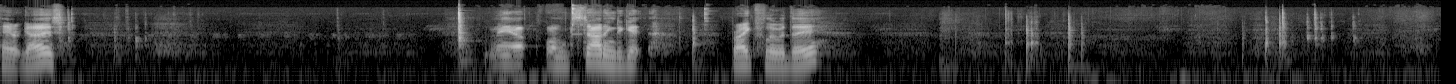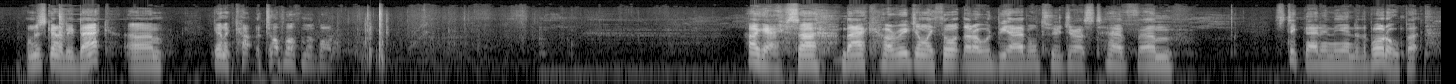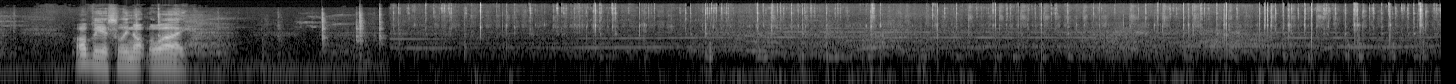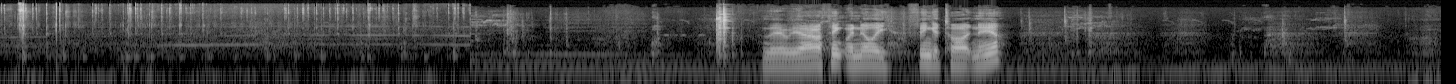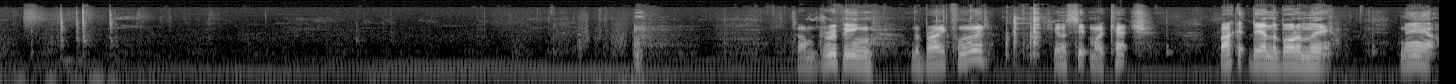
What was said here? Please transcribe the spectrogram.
There it goes. Now, I'm starting to get brake fluid there. I'm just going to be back. I'm um, going to cut the top off my bottle. Okay, so back. I originally thought that I would be able to just have um, stick that in the end of the bottle, but obviously not the way. There we are. I think we're nearly finger tight now. Dripping the brake fluid. Just going to sit my catch bucket down the bottom there. Now,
